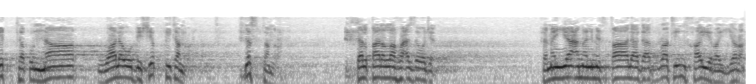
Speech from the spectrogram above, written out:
اتقوا النار ولو بشق تمرة نصف تمرة. بل قال الله عز وجل فمن يعمل مثقال ذرة خيرا يره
